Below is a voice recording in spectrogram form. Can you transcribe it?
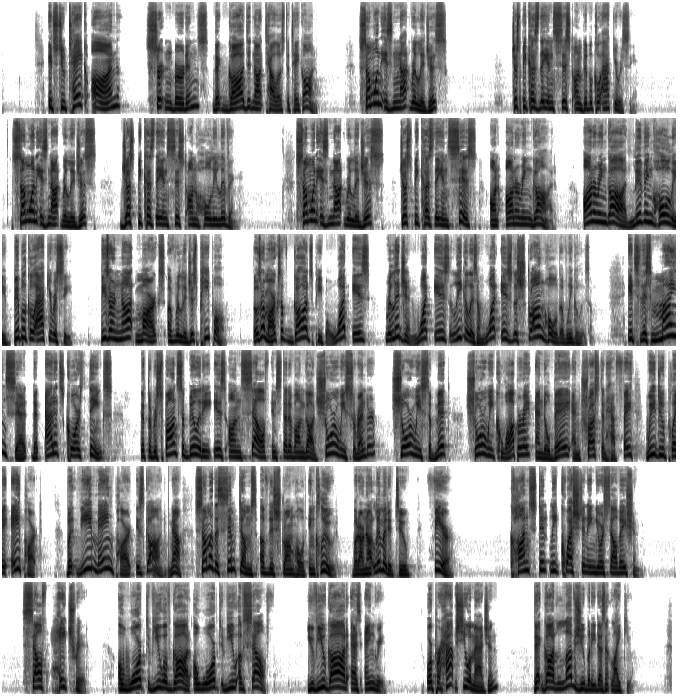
It's to take on certain burdens that God did not tell us to take on. Someone is not religious just because they insist on biblical accuracy. Someone is not religious just because they insist on holy living. Someone is not religious just because they insist on honoring God. Honoring God, living holy, biblical accuracy, these are not marks of religious people. Those are marks of God's people. What is religion? What is legalism? What is the stronghold of legalism? It's this mindset that at its core thinks that the responsibility is on self instead of on God. Sure, we surrender. Sure, we submit. Sure, we cooperate and obey and trust and have faith. We do play a part, but the main part is God. Now, some of the symptoms of this stronghold include, but are not limited to, fear, constantly questioning your salvation, self hatred, a warped view of God, a warped view of self. You view God as angry. Or perhaps you imagine that God loves you, but he doesn't like you.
